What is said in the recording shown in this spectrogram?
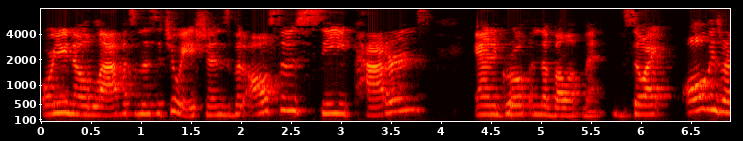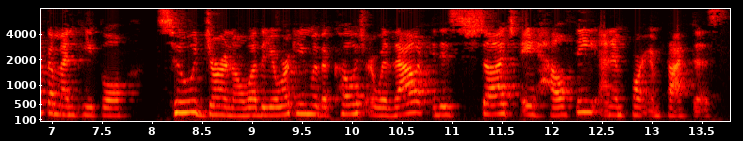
or, you know, laugh at some of the situations, but also see patterns and growth and development. So I always recommend people to journal, whether you're working with a coach or without. It is such a healthy and important practice.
